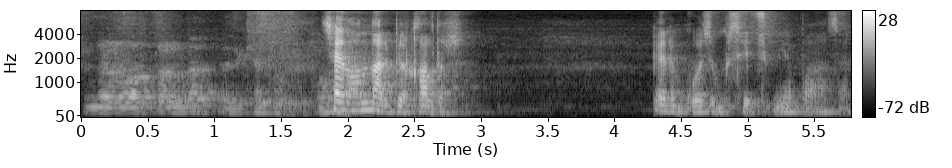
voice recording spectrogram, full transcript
şunların altlarında etiket oluyor. Tamam Sen onları bir kaldır. Benim gözüm seçmiyor bazen.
